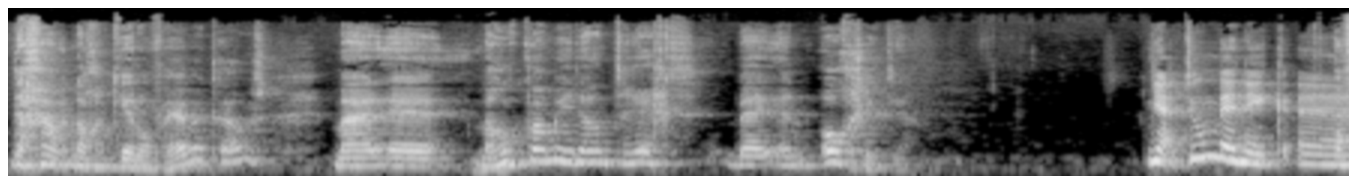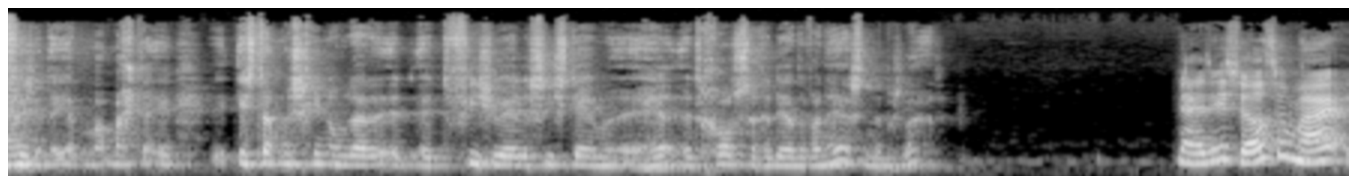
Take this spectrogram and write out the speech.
Daar gaan we het nog een keer over hebben trouwens. Maar, eh, maar hoe kwam je dan terecht bij een oogziekte? Ja, toen ben ik. Uh... Of is, ja, mag ik, is dat misschien omdat het, het visuele systeem het grootste gedeelte van hersenen beslaat? Ja, het is wel zo, maar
